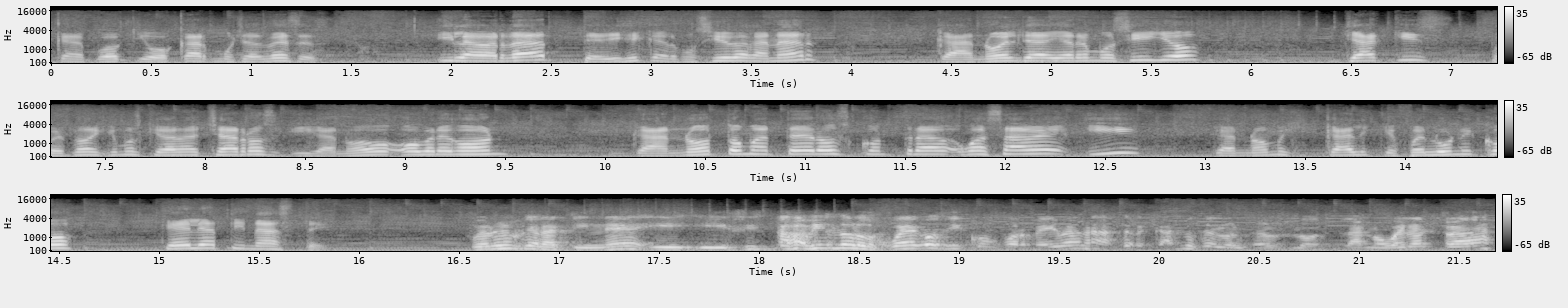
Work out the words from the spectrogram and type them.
que me puedo equivocar muchas veces. Y la verdad, te dije que Hermosillo iba a ganar. Ganó el día de ayer Hermosillo. Yaquis, pues no dijimos que iban a Charros y ganó Obregón. Ganó Tomateros contra Guasave y ganó Mexicali, que fue el único que le atinaste. Fue el único que le atiné y, y sí estaba viendo los juegos y conforme iban acercándose la novena entrada,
